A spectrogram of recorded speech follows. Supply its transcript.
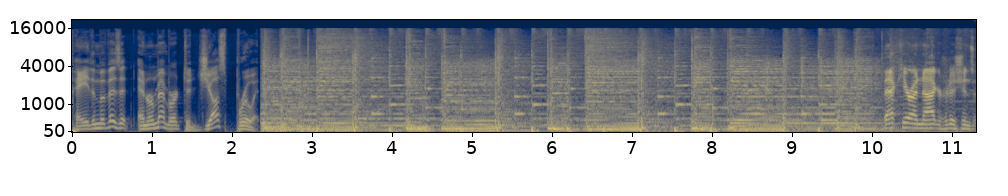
Pay them a visit, and remember to just brew it. Back here on Niagara Traditions,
